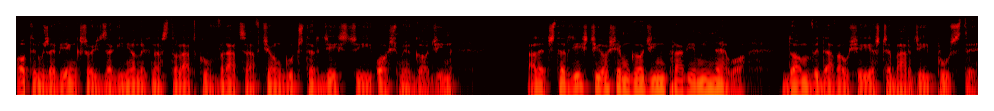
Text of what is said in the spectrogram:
o tym, że większość zaginionych nastolatków wraca w ciągu 48 godzin. Ale 48 godzin prawie minęło, dom wydawał się jeszcze bardziej pusty.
